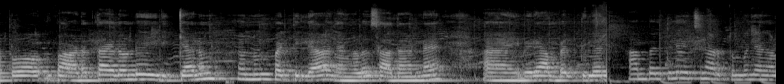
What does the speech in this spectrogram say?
അപ്പോൾ പാടത്തായതുകൊണ്ട് ഇരിക്കാനും ഒന്നും പറ്റില്ല. ഞങ്ങൾ സാധാരണ ഇവർ അമ്പലത്തിൽ അമ്പലത്തിൽ വെച്ച് നടത്തുമ്പോൾ ഞങ്ങൾ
